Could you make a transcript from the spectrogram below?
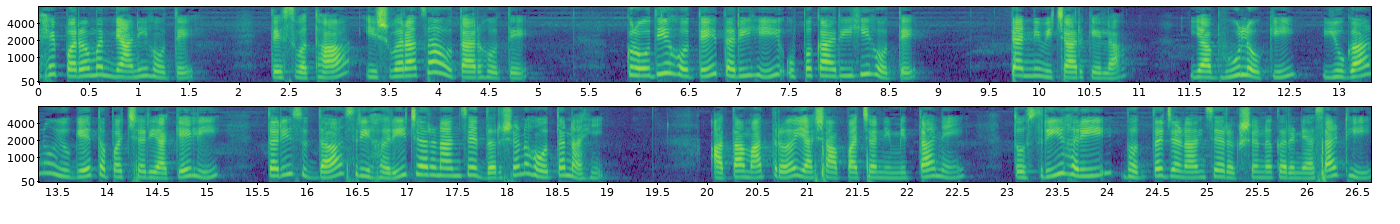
हे परमज्ञानी होते. ते स्वतः ईश्वराचा अवतार होते. क्रोधी होते तरीही उपकारीही होते. त्यांनी विचार केला या भूलोकी युगानुयुगे तपश्चर्या केली तरीसुद्धा श्रीहरिचरणांचे दर्शन होत नाही. आता मात्र या शापाच्या निमित्ताने तो श्रीहरी भक्तजनांचे रक्षण करण्यासाठी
